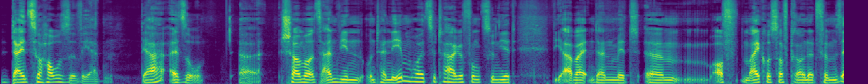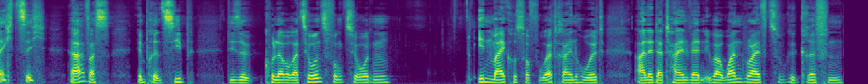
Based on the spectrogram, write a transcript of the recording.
dein Zuhause werden. Ja, also äh, schauen wir uns an, wie ein Unternehmen heutzutage funktioniert. Die arbeiten dann mit ähm, auf Microsoft 365, ja, was im Prinzip diese Kollaborationsfunktionen in Microsoft Word reinholt. Alle Dateien werden über OneDrive zugegriffen.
